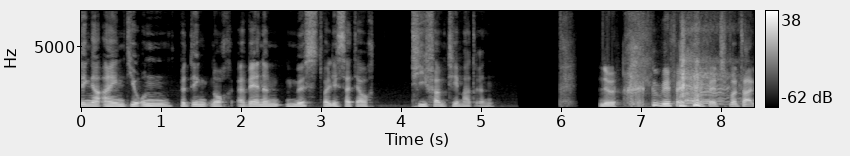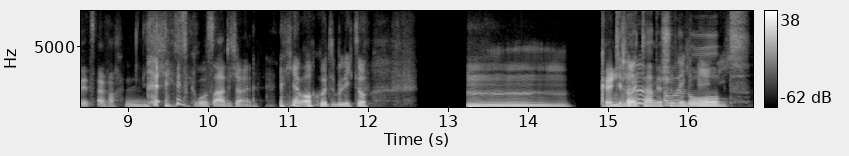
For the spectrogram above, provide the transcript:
Dinge ein, die ihr unbedingt noch erwähnen müsst, weil ihr seid ja auch tiefer im Thema drin. Nö. Mir fällt, mir fällt spontan jetzt einfach nichts großartig ein. Ich habe auch kurz überlegt, so. Hm. Könnte. Die Leute haben wir schon gelobt.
